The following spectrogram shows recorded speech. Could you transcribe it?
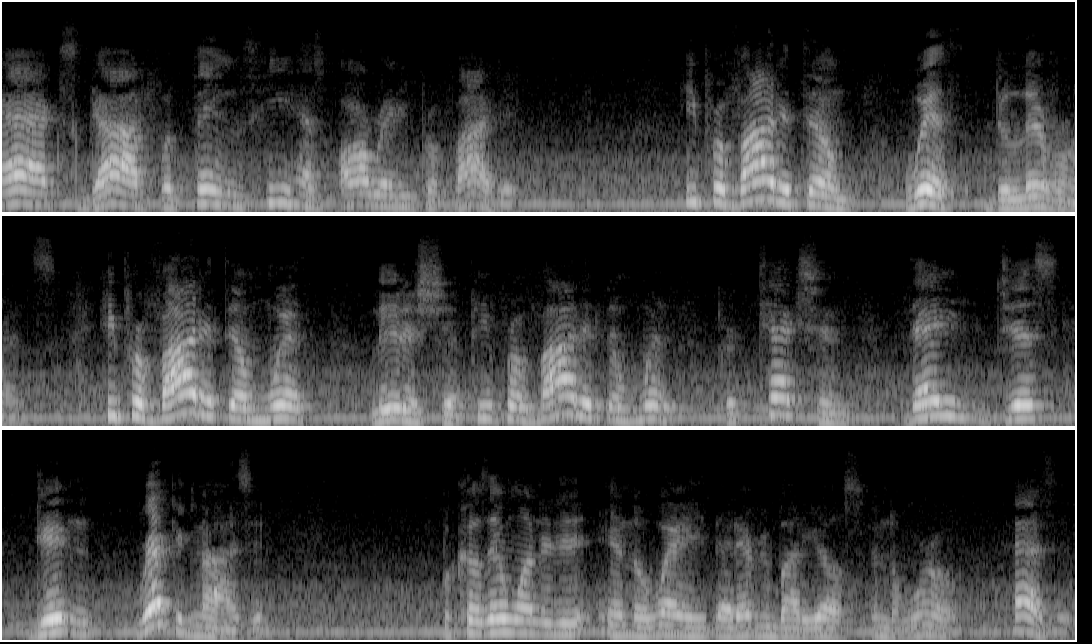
ask God for things He has already provided. He provided them with deliverance, He provided them with leadership. He provided them with protection. They just didn't recognize it because they wanted it in the way that everybody else in the world has it.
